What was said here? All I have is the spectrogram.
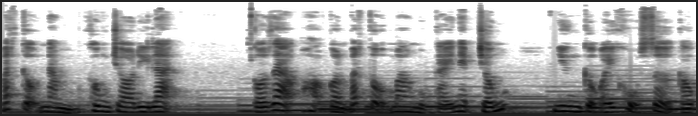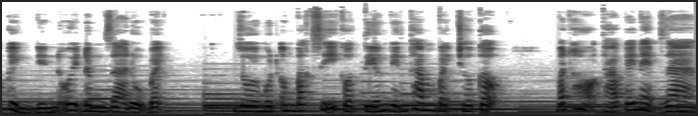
bắt cậu nằm không cho đi lại. Có dạo họ còn bắt cậu mang một cái nẹp trống, nhưng cậu ấy khổ sở cáu kỉnh đến nỗi đâm ra đổ bệnh. Rồi một ông bác sĩ có tiếng đến thăm bệnh cho cậu, bắt họ tháo cái nẹp ra.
